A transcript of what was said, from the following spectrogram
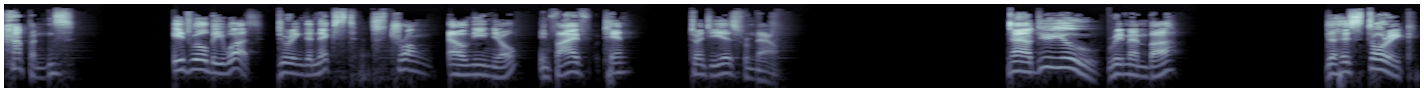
happens, it will be worse during the next strong El Nino in 5, 10, 20 years from now. Now, do you remember the historic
